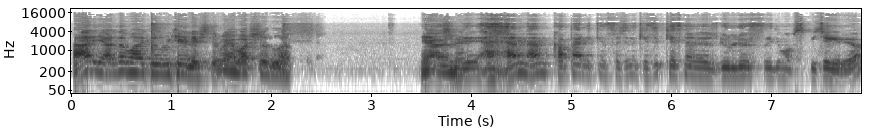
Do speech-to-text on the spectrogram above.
Her yerde Michael Vick'i eleştirmeye başladılar. Yani. Şimdi hem hem Kaepernick'in saçını kesip kesmeme özgürlüğü Freedom of Speech'e giriyor.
